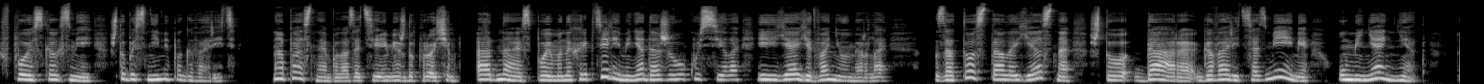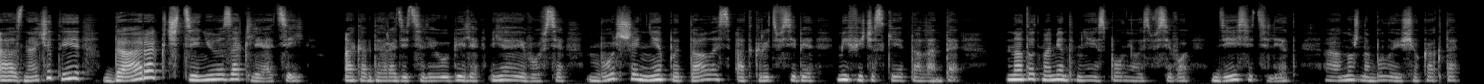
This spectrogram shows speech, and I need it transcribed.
в поисках змей, чтобы с ними поговорить. Опасная была затея, между прочим. Одна из пойманных рептилий меня даже укусила, и я едва не умерла. Зато стало ясно, что дара говорить со змеями у меня нет, а значит и дара к чтению заклятий. А когда родители убили, я и вовсе больше не пыталась открыть в себе мифические таланты. На тот момент мне исполнилось всего десять лет, а нужно было еще как-то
